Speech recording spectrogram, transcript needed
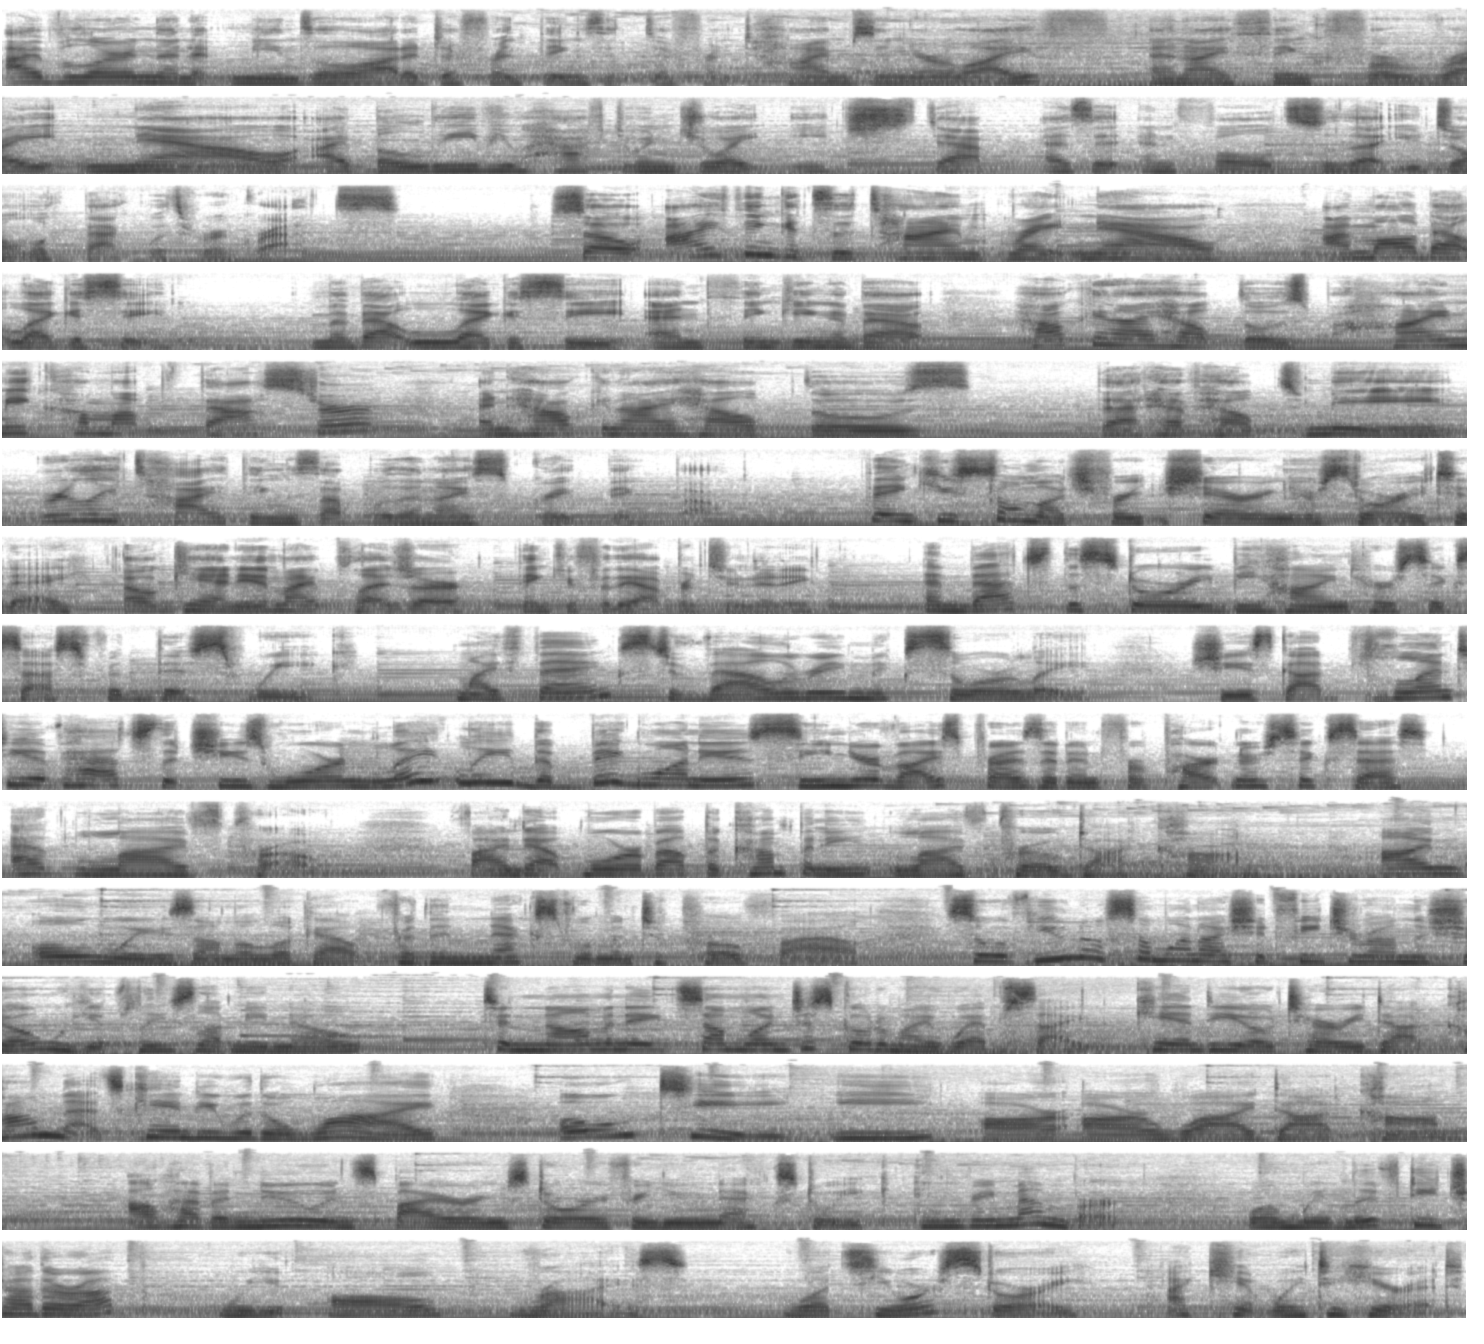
I've learned that it means a lot of different things at different times in your life. And I think for right now, I believe you have to enjoy each step as it unfolds so that you don't look back with regrets. So I think it's the time right now. I'm all about legacy. I'm about legacy and thinking about how can I help those behind me come up faster and how can I help those that have helped me really tie things up with a nice, great big bow. Thank you so much for sharing your story today. Oh, Candy, my pleasure. Thank you for the opportunity. And that's the story behind her success for this week. My thanks to Valerie McSorley. She's got plenty of hats that she's worn lately. The big one is Senior Vice President for Partner Success at LivePro. Find out more about the company, livepro.com. I'm always on the lookout for the next woman to profile. So if you know someone I should feature on the show, will you please let me know? To nominate someone, just go to my website, candyoterry.com. That's candy with a Y, O T E R R Y.com. I'll have a new inspiring story for you next week. And remember, when we lift each other up, we all rise. What's your story? I can't wait to hear it.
